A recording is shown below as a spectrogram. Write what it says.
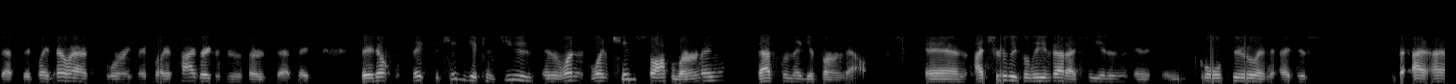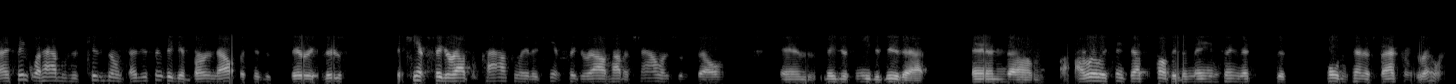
sets. They play no ad scoring. They play a tiebreaker through the third set. They they don't. They, the kids get confused, and when when kids stop learning, that's when they get burned out. And I truly believe that. I see it in, in, in school too, and I just I, I think what happens is kids don't. I just think they get burned out because it's very. They're just they can't figure out the pathway. They can't figure out how to challenge themselves, and they just need to do that. And um, I really think that's probably the main thing that's that's holding tennis back from growing.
